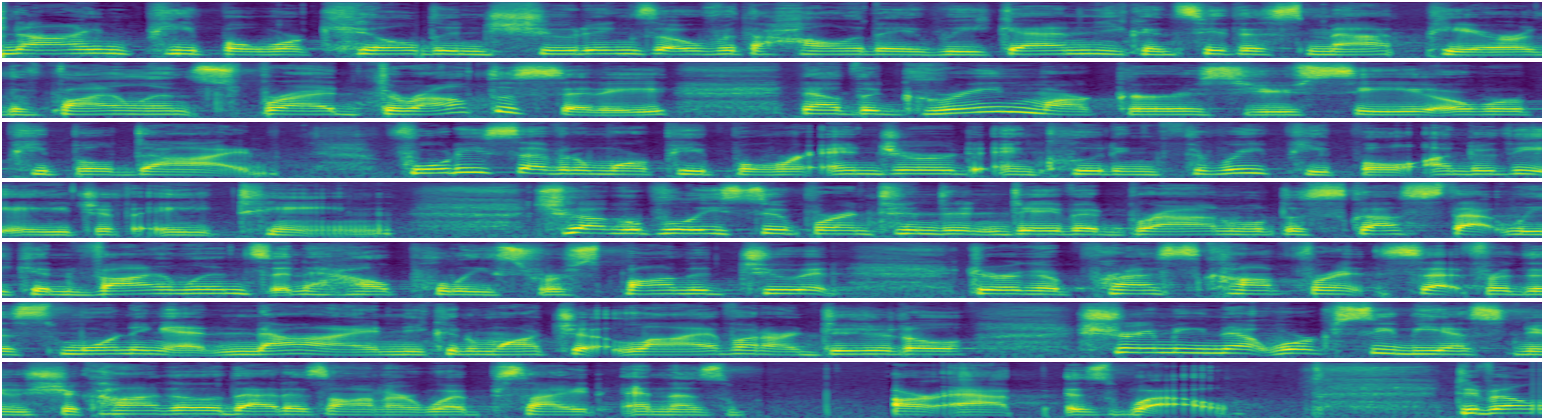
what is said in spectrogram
Nine people were killed in shootings over the holiday weekend. You can see this map here. The violence spread throughout the city. Now, the green markers you see are where people died. 47 more people were injured, including three people under the age of 18. Chicago Police Superintendent David Brown will discuss that weekend violence and how police responded to it during a press conference set for this morning at 9. You can watch it live on our digital streaming network, CBS News Chicago. That is on our website and as our app as well.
